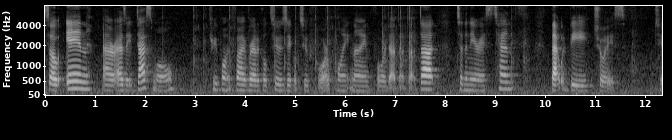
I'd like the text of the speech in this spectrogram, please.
So in, or as a decimal, 3.5 radical 2 is equal to 4.94 dot, dot, dot, dot, to the nearest tenth. That would be choice 2.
